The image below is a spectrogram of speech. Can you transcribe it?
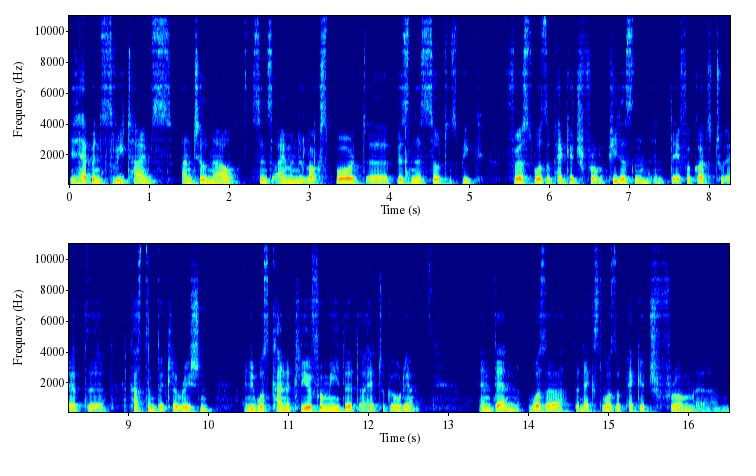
it happened three times until now, since I'm in the Locksport uh, business, so to speak. First was a package from Peterson, and they forgot to add the custom declaration, and it was kind of clear for me that I had to go there. And then was a the next was a package from um,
